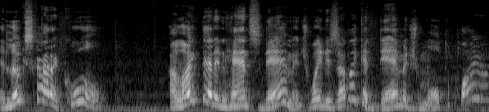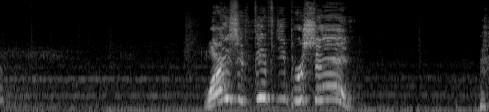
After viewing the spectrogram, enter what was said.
It looks kind of cool. I like that enhanced damage. Wait, is that like a damage multiplier? Why is it 50%?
